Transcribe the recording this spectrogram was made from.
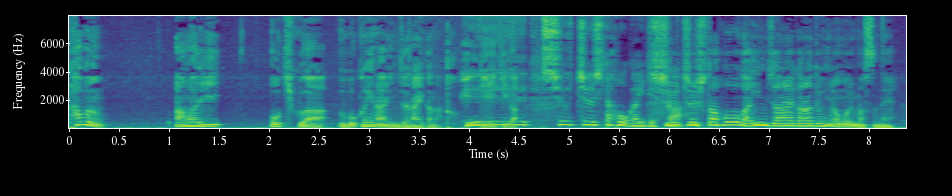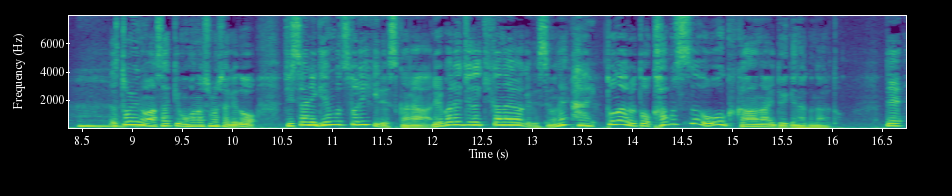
多分、あまり大きくは動けないんじゃないかなと、利益が。集中した方がいいですか？集中した方がいいんじゃないかなというふうに思いますね。というのはさっきもお話しましたけど、実際に現物取引ですから、レバレッジが効かないわけですよね。はい、となると、株数を多く買わないといけなくなると。で、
